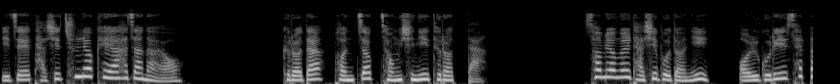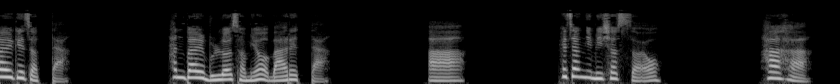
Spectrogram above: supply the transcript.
이제 다시 출력해야 하잖아요. 그러다 번쩍 정신이 들었다. 서명을 다시 보더니 얼굴이 새빨개졌다. 한 발 물러서며 말했다. 아, 회장님이셨어요. 하하,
